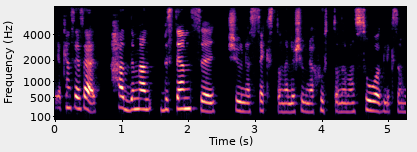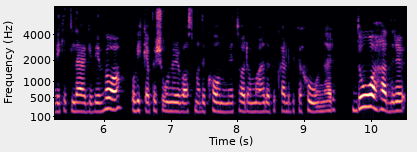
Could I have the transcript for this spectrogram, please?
jag kan säga så här, hade man bestämt sig 2016 eller 2017 när man såg liksom vilket läge vi var och vilka personer det var som hade kommit och vad de hade för kvalifikationer, då hade det,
